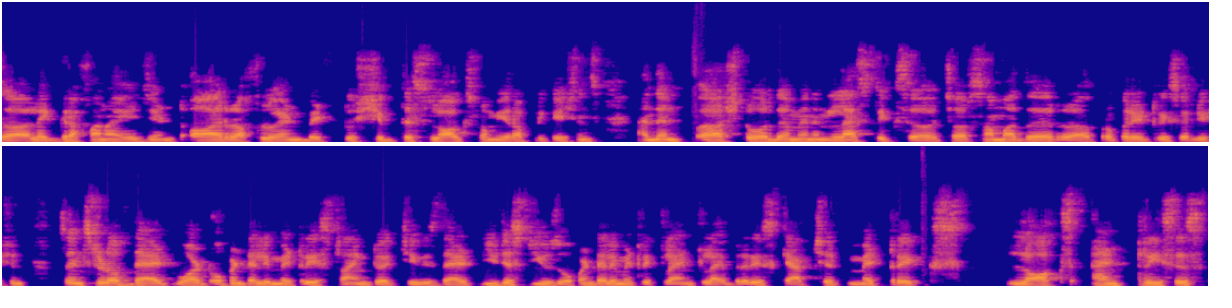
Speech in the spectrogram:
uh, like Grafana agent or uh, Fluentbit to ship these logs from your applications and then uh, store them in an Elasticsearch or some other uh, proprietary solution. So instead of that, what OpenTelemetry is trying to achieve is that you just use OpenTelemetry client libraries, capture metrics, logs, and traces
